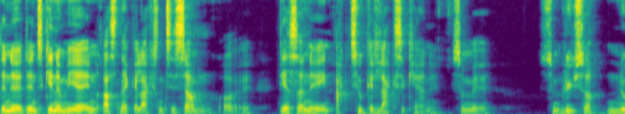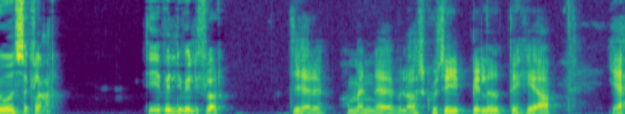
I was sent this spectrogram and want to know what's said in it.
den, øh, den skinner mere end resten af galaksen til sammen, og øh, det er sådan øh, en aktiv galaksekerne, som, øh, som lyser noget så klart. Det er vældig, vældig flot. Det er det, og man øh, vil også kunne se i billedet det her ja,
